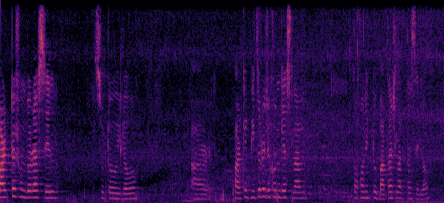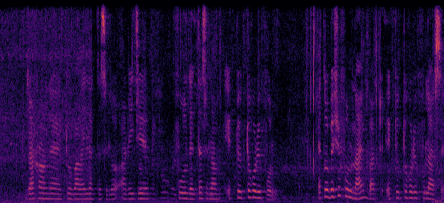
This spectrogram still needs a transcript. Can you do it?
পার্কটা সুন্দর আছিল, ছোটো হইলেও। আর পার্কের ভিতরে যখন গেছিলাম, তখন একটু বাতাস লাগতেছিল, যার কারণে একটু ভালোই লাগতেছিল। আর এই যে ফুল দেখতেছিলাম, একটু একটু করে ফুল। এত বেশি ফুল নাই, বাট একটু একটু করে ফুল আছে।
